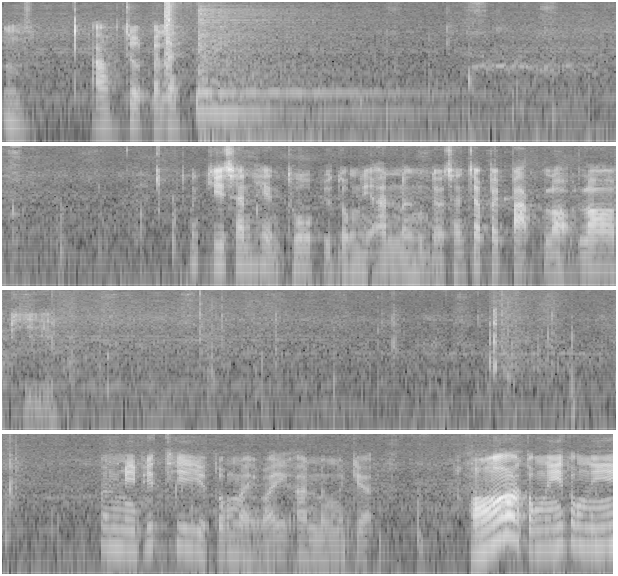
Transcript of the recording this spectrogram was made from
อืม เอาจุดไปเลย เมื่อกี้ฉันเห็นทูบอยู่ตรงนี้อันหนึ่งเดี๋ยวฉันจะไปปักหล่อล่อผีมันมีพิธีอยู่ตรงไหนวะอีกอันหนึ่งเมื่อกี้ อ๋อ ตรงนี้ตรงนี้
